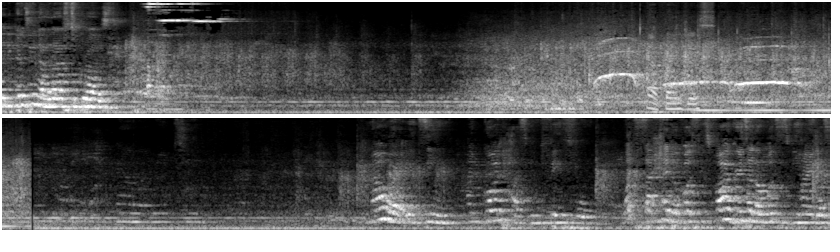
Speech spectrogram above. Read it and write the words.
Dedicating our lives to Christ. Yeah, friend, just. Now we're 18, and God has been faithful. What is ahead of us is far greater than what is behind us.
